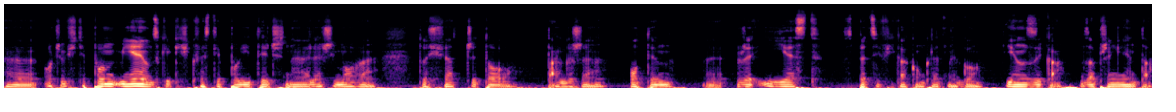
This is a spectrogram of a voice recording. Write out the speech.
e, oczywiście pomijając jakieś kwestie polityczne, reżimowe, to świadczy to także o tym, e, że jest specyfika konkretnego języka zaprzęgnięta.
